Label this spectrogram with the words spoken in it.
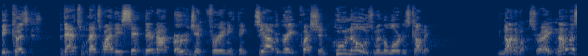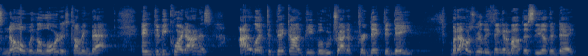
because that's that's why they sit. They're not urgent for anything. So you have a great question. Who knows when the Lord is coming? None of us, right? None of us know when the Lord is coming back. And to be quite honest, I like to pick on people who try to predict a date. But I was really thinking about this the other day.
